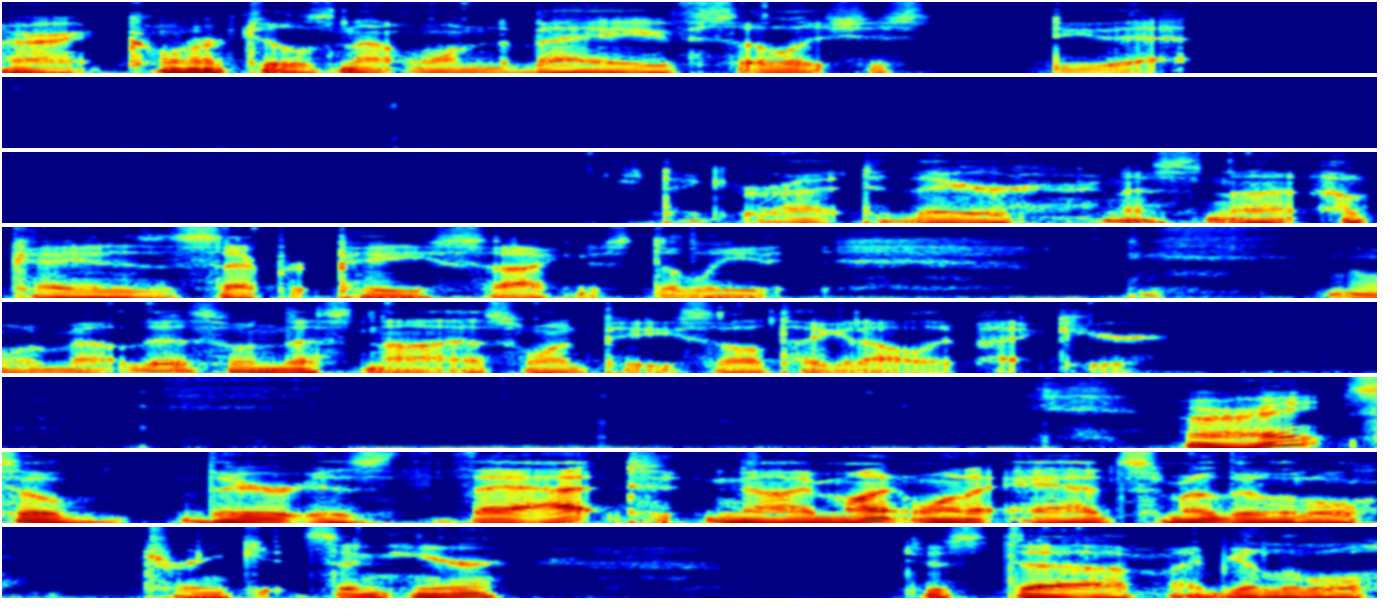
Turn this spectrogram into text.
All right, corner tool's not one to behave, so let's just do that. Just take it right to there. And that's not, okay, it is a separate piece, so I can just delete it. What about this one? That's not, that's one piece, I'll take it all the way back here. All right, so there is that. Now I might want to add some other little trinkets in here. Just uh, maybe a little,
